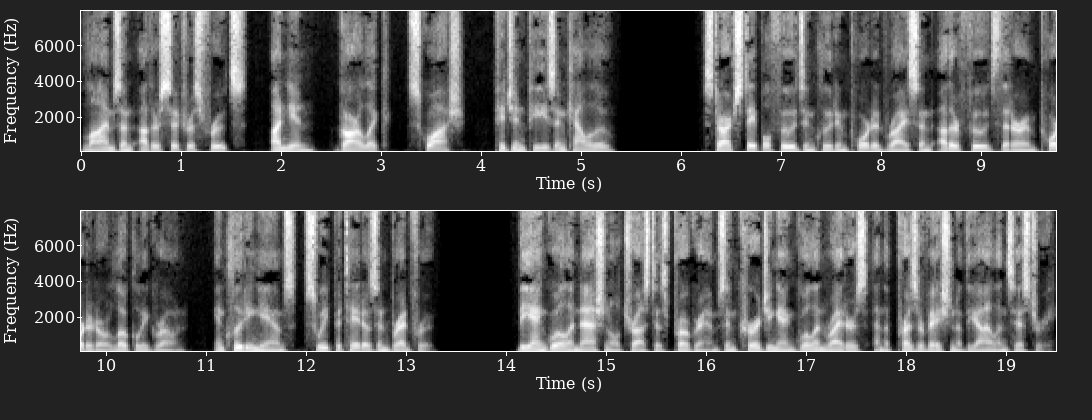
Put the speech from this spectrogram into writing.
limes, and other citrus fruits, onion, garlic, squash, pigeon peas, and callaloo. Starch staple foods include imported rice and other foods that are imported or locally grown, including yams, sweet potatoes, and breadfruit. The Anguilla National Trust has programs encouraging Anguillan writers and the preservation of the island's history.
